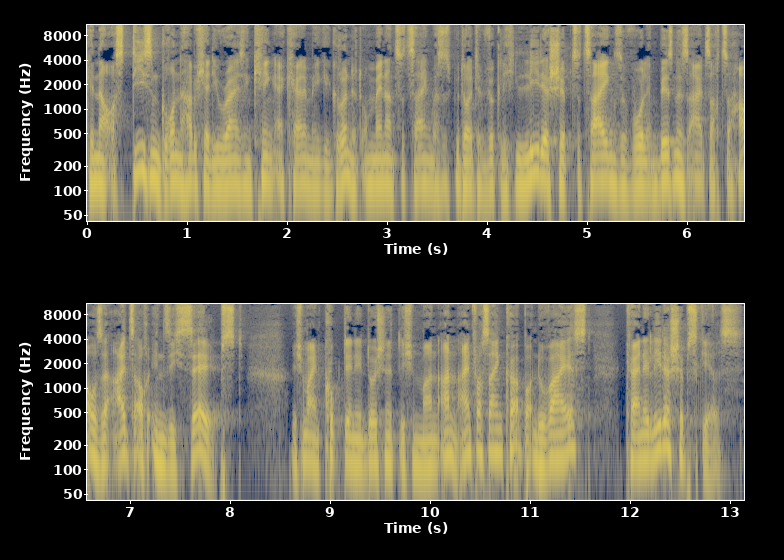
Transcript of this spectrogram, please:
genau aus diesem Grund habe ich ja die Rising King Academy gegründet, um Männern zu zeigen, was es bedeutet, wirklich Leadership zu zeigen, sowohl im Business als auch zu Hause, als auch in sich selbst. Ich meine, guck dir den durchschnittlichen Mann an, einfach seinen Körper und du weißt, keine Leadership Skills.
